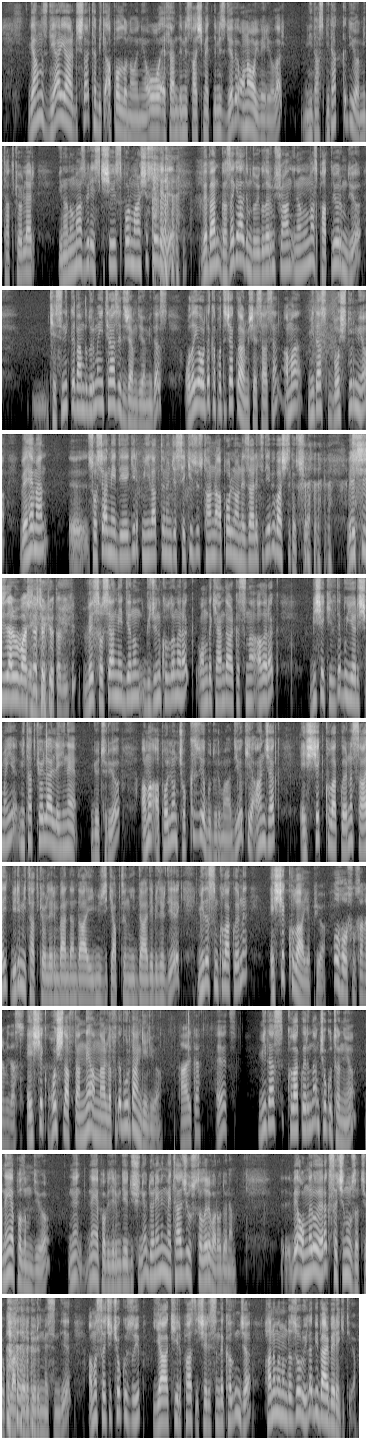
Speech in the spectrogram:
Yalnız diğer yargıçlar tabii ki Apollon'a oynuyor. O efendimiz, haşmetlimiz diyor ve ona oy veriyorlar. Midas bir dakika diyor. Mithat Körler inanılmaz bir Eskişehir Spor Marşı söyledi. ve ben gaza geldim. Duygularım şu an inanılmaz patlıyorum diyor. Kesinlikle ben bu duruma itiraz edeceğim diyor Midas. Olayı orada kapatacaklarmış esasen ama Midas boş durmuyor ve hemen e, sosyal medyaya girip milattan önce 800 Tanrı Apollon rezaleti diye bir başlık açıyor. ve Ekşiciler bu başlığa çöküyor tabii ki. ve sosyal medyanın gücünü kullanarak onu da kendi arkasına alarak bir şekilde bu yarışmayı Mithat Köller lehine götürüyor. Ama Apollon çok kızıyor bu duruma. Diyor ki ancak eşek kulaklarına sahip biri Mithat Körler'in benden daha iyi müzik yaptığını iddia edebilir diyerek Midas'ın kulaklarını eşek kulağı yapıyor. Oh olsun sana Midas. Eşek hoş laftan ne anlar lafı da buradan geliyor. Harika. Evet. Midas kulaklarından çok utanıyor. Ne yapalım diyor. Ne, ne yapabilirim diye düşünüyor. Dönemin metalci ustaları var o dönem. Ee, Ve onları uyarak saçını uzatıyor kulakları görünmesin diye. Ama saçı çok uzayıp yağ, kir, pas içerisinde kalınca hanımının da zoruyla bir berbere gidiyor.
